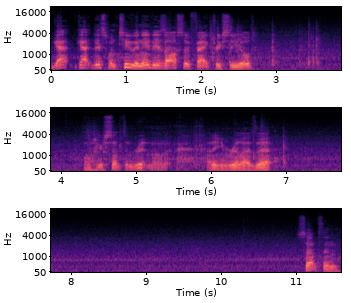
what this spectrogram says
got got this one too, and it is also factory sealed. Oh, here's something written on it. I didn't even realize that. Something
